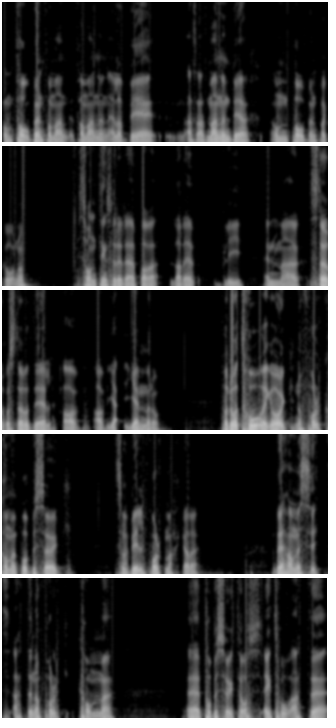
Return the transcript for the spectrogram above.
om forbønn fra, man, fra, mannen, eller be altså at mannen ber om forbønn fra kona. Sånne ting som det der. Bare la det bli en mer, større og større del av, av hjemmet. Da. For da tror jeg òg Når folk kommer på besøk, så vil folk merke det. Det har vi sett at når folk kommer eh, på besøk til oss Jeg tror at eh,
